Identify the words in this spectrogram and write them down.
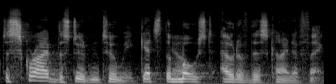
describe the student to me gets the yeah. most out of this kind of thing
